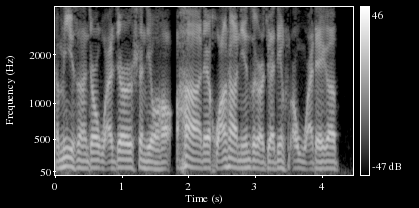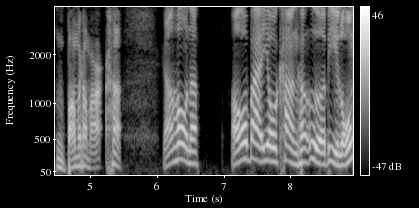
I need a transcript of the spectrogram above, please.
什么意思呢？就是我今儿身体不好 啊，这皇上您自个儿决定，我这个帮不上忙哈。然后呢，鳌拜又看看鄂必龙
